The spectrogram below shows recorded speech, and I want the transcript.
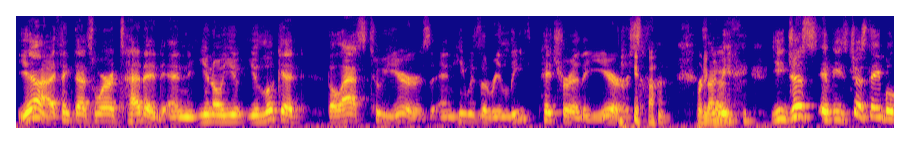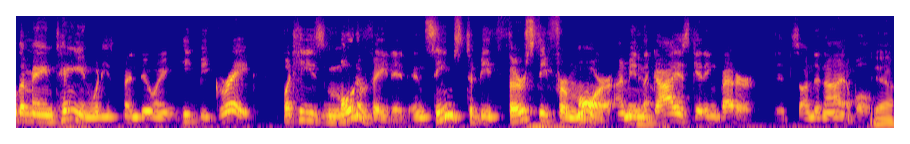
Yeah, I think that's where it's headed. And you know, you you look at the last two years, and he was the relief pitcher of the year. So, pretty so, I mean, he just if he's just able to maintain what he's been doing, he'd be great. But he's motivated and seems to be thirsty for more. I mean, the guy is getting better. It's undeniable. Yeah,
